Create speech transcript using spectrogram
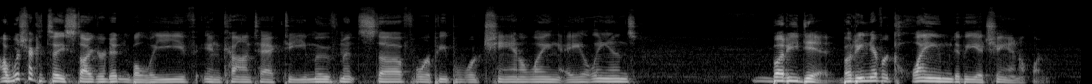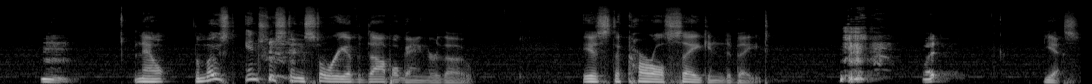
I wish I could say Steiger didn't believe in contactee movement stuff where people were channeling aliens, but he did. But he never claimed to be a channeler. Hmm. Now, the most interesting story of the doppelganger, though, is the Carl Sagan debate. What? Yes.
